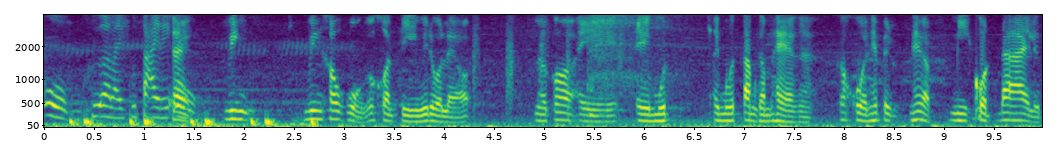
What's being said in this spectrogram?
โอ่งคืออะไรกูตายในใช่โอ่งวิ่งวิ่งเข้าห่วงก็ควรตีไม่โดนแล้ว แล้วก็ไอไอมุดไอมุดตามกำแพงอะ ก็ควรให้เป็นให้แบบมีกดได้หรือ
